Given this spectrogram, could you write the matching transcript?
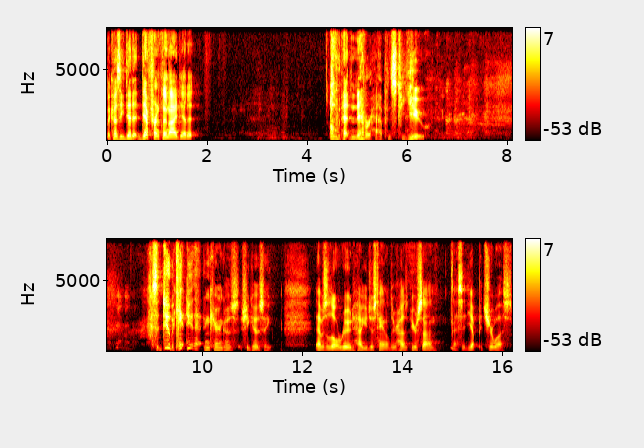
Because he did it different than I did it. Oh, that never happens to you. I said, dude, we can't do that. And Karen goes, she goes, hey, that was a little rude how you just handled your, your son. I said, yep, it sure was.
